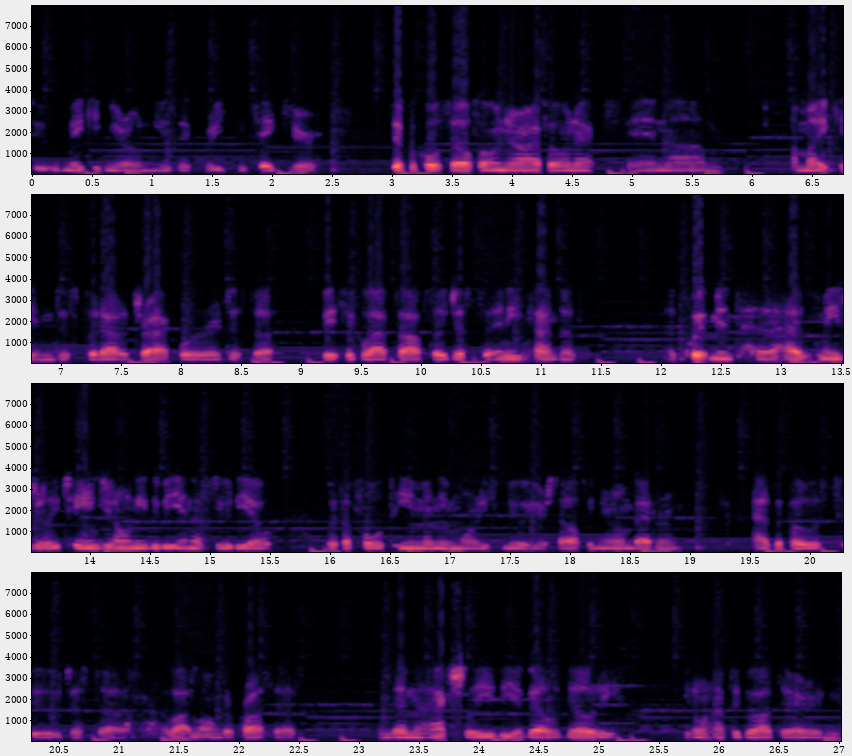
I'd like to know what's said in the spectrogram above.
to making your own music, where you can take your typical cell phone, your iPhone X, and um, a mic, and just put out a track, or just a basic laptop. So just any kind of equipment has majorly changed. You don't need to be in a studio with a full team anymore. You can do it yourself in your own bedroom, as opposed to just a, a lot longer process. And then actually the availability, you don't have to go out there and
